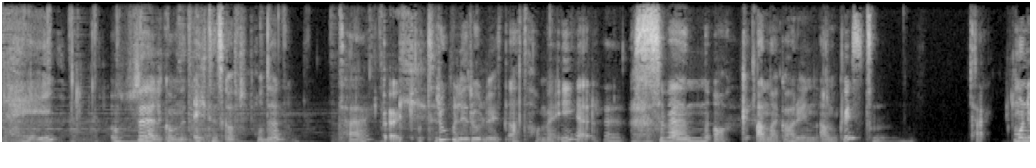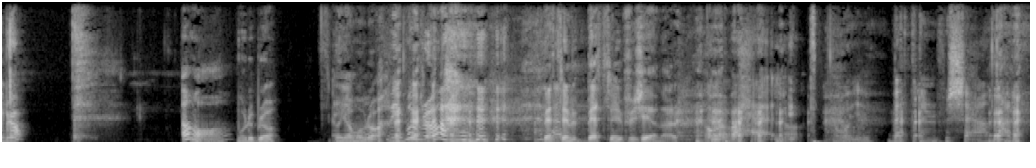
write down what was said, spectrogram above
Hej och välkommen till Äktenskapspodden. Tack. Tack. Otroligt roligt att ha med er. Sven och Anna-Karin Almqvist. Tack. Mår ni bra? Ja, Mår du bra? Ja, jag mår bra. vi mår bra. Bättre, bättre än vi förtjänar. Ja men vad härligt. Oj, bättre än du förtjänar.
